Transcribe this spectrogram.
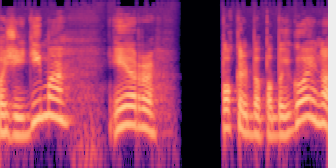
pažeidimą ir pokalbio pabaigoje, nu,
